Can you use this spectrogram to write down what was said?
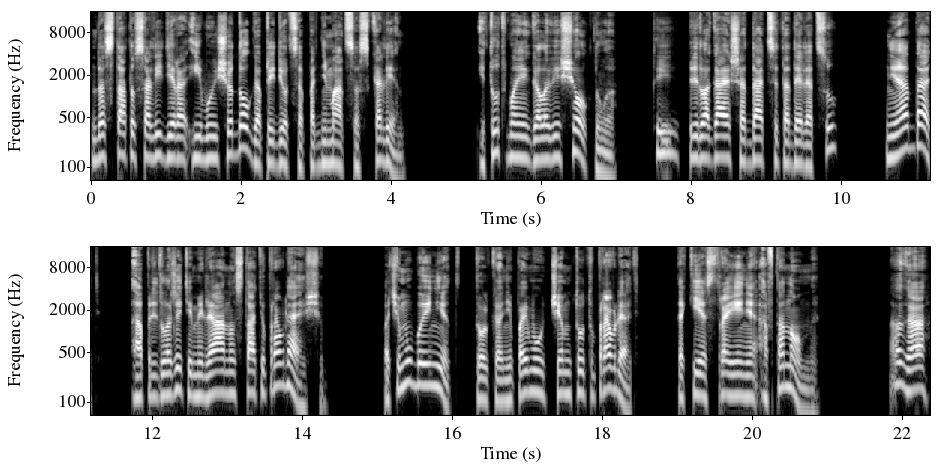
до статуса лидера ему еще долго придется подниматься с колен. И тут в моей голове щелкнуло. Ты предлагаешь отдать цитадель отцу? Не отдать, а предложить Эмилиану стать управляющим. Почему бы и нет, только не пойму, чем тут управлять. Такие строения автономны. «Ага»,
